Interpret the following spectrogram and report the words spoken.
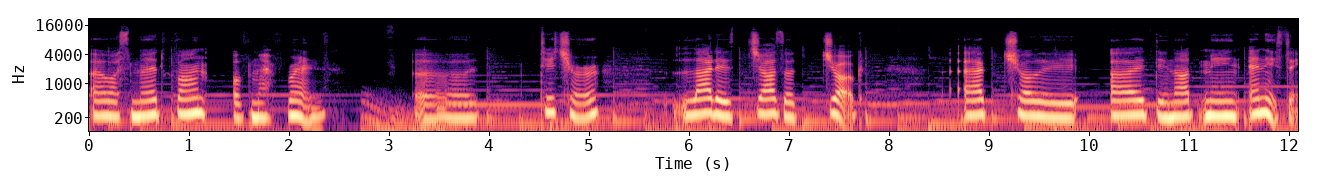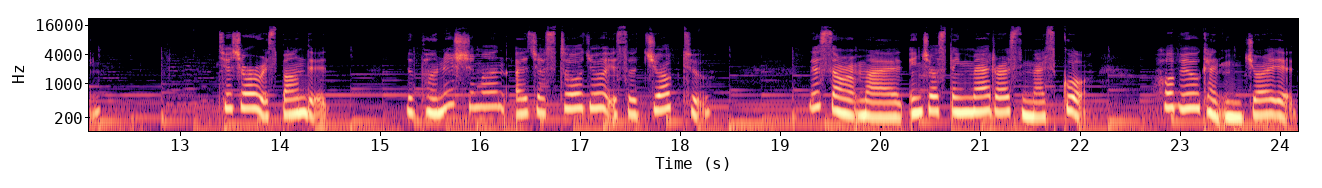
I was made fun of my friends. Uh, teacher, that is just a joke. Actually, I did not mean anything. Teacher responded, The punishment I just told you is a joke too. These are my interesting matters in my school. Hope you can enjoy it.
